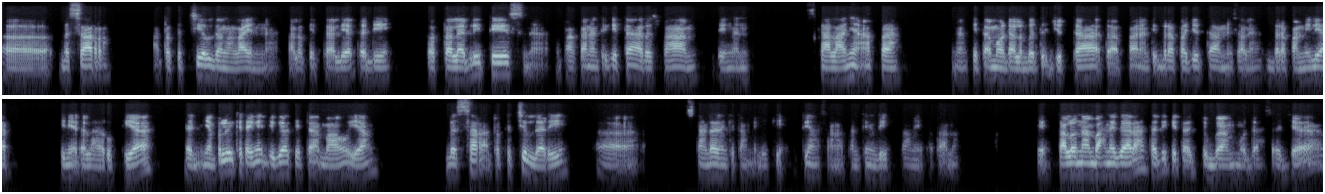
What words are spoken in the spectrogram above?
uh, besar atau kecil dan lain-lain. Nah, kalau kita lihat tadi total liabilities, nah apakah nanti kita harus paham dengan skalanya apa? Nah, kita mau dalam bentuk juta atau apa nanti berapa juta misalnya berapa miliar. Ini adalah rupiah dan yang perlu kita ingat juga kita mau yang besar atau kecil dari uh, standar yang kita miliki. Itu yang sangat penting dipahami pertama. Oke, kalau nambah negara tadi kita coba mudah saja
